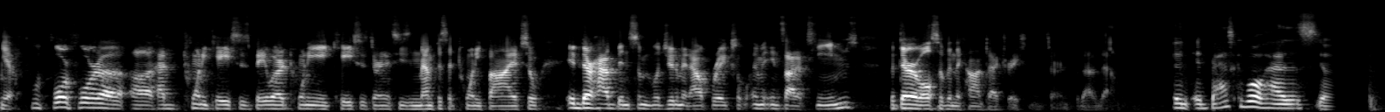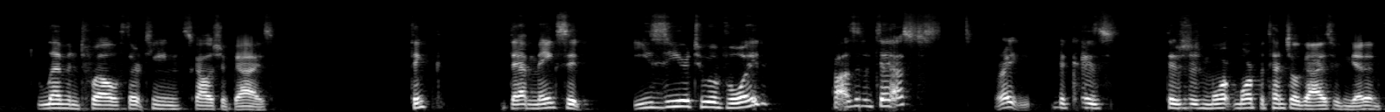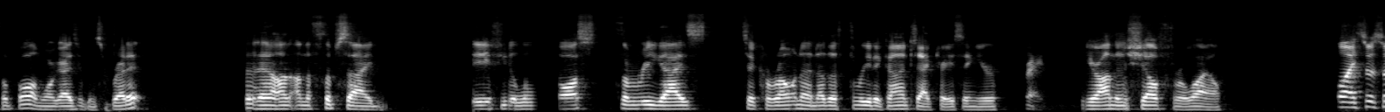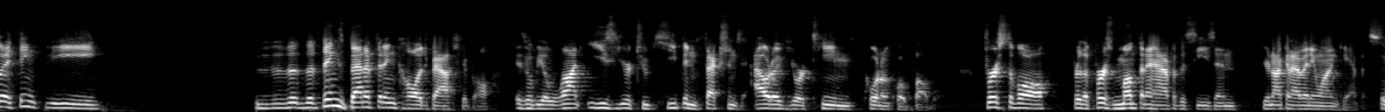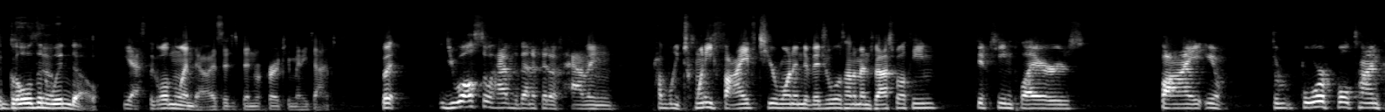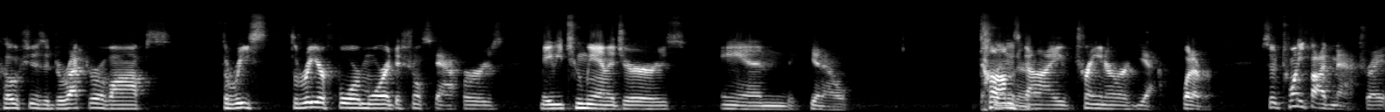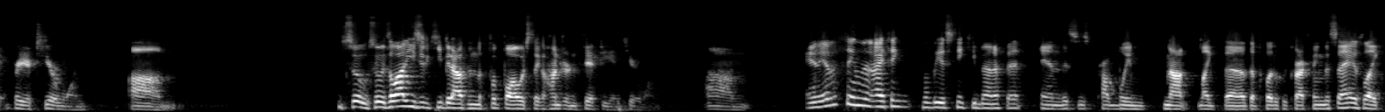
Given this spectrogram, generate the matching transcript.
yeah, for Florida uh, had 20 cases. Baylor had 28 cases during the season. Memphis had 25. So it, there have been some legitimate outbreaks inside of teams, but there have also been the contact tracing concerns, without a doubt. And, and basketball has you know, 11, 12, 13 scholarship guys. Think that makes it easier to avoid positive tests, right? Because there's just more more potential guys who can get it in football and more guys who can spread it. But then on, on the flip side, if you lost three guys to corona, another three to contact tracing, you're right. You're on the shelf for a while. Well, I, so so I think the the the things benefiting college basketball is it'll be a lot easier to keep infections out of your team quote unquote bubble. First of all, for the first month and a half of the season, you're not going to have anyone on campus. The golden so, window. Yes, the golden window, as it's been referred to many times. But you also have the benefit of having probably 25 tier one individuals on a men's basketball team, 15 players, by you know, th- four full time coaches, a director of ops, three three or four more additional staffers, maybe two managers, and you know, Tom's trainer. guy, trainer, yeah, whatever. So 25 max, right, for your tier one. Um, so so it's a lot easier to keep it out than the football, which is like 150 in tier one. Um, and the other thing that I think will be a sneaky benefit, and this is probably not like the the politically correct thing to say, is like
